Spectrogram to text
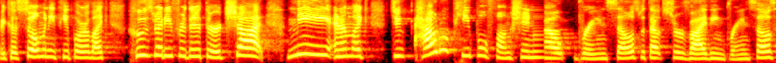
because so many people are like who's ready for their third shot? Me. And i'm like do how do people function without brain cells without surviving brain cells?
